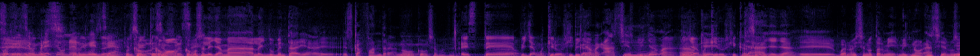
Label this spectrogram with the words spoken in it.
Porque se ofrece una urgencia. ¿Cómo, se cómo- ofrece. cómo se le llama a la indumentaria? Eh, ¿Escafandra? No, ¿cómo se llama? Este, pijama quirúrgica. Pijama. Ah, sí, es pijama. Ah, Pijama quirúrgica, Ya, sí. ya, ya. Eh, bueno, hice notar mi, mi ignorancia, no Ujú.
